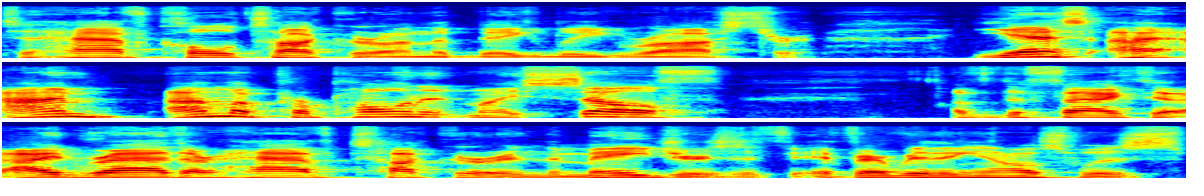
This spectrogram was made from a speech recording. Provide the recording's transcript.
to have Cole Tucker on the big league roster. Yes, I, I'm I'm a proponent myself of the fact that I'd rather have Tucker in the majors if, if everything else was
